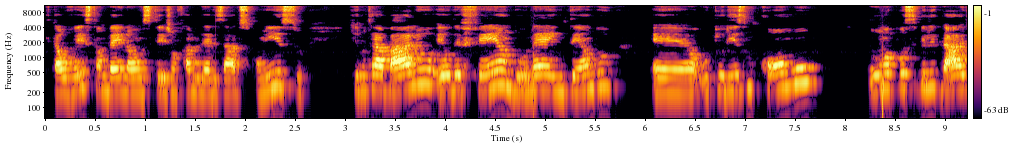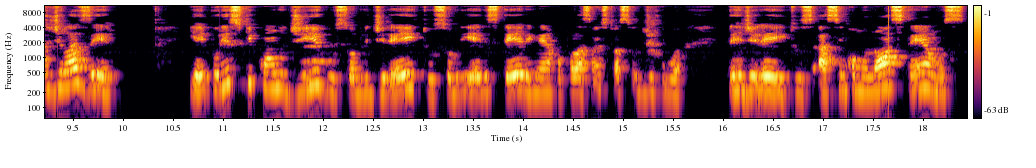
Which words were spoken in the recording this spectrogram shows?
que talvez também não estejam familiarizados com isso, que no trabalho eu defendo, né, entendo é, o turismo como uma possibilidade de lazer. E aí, por isso que quando digo sobre direitos, sobre eles terem, né, a população em situação de rua ter direitos, assim como nós temos,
